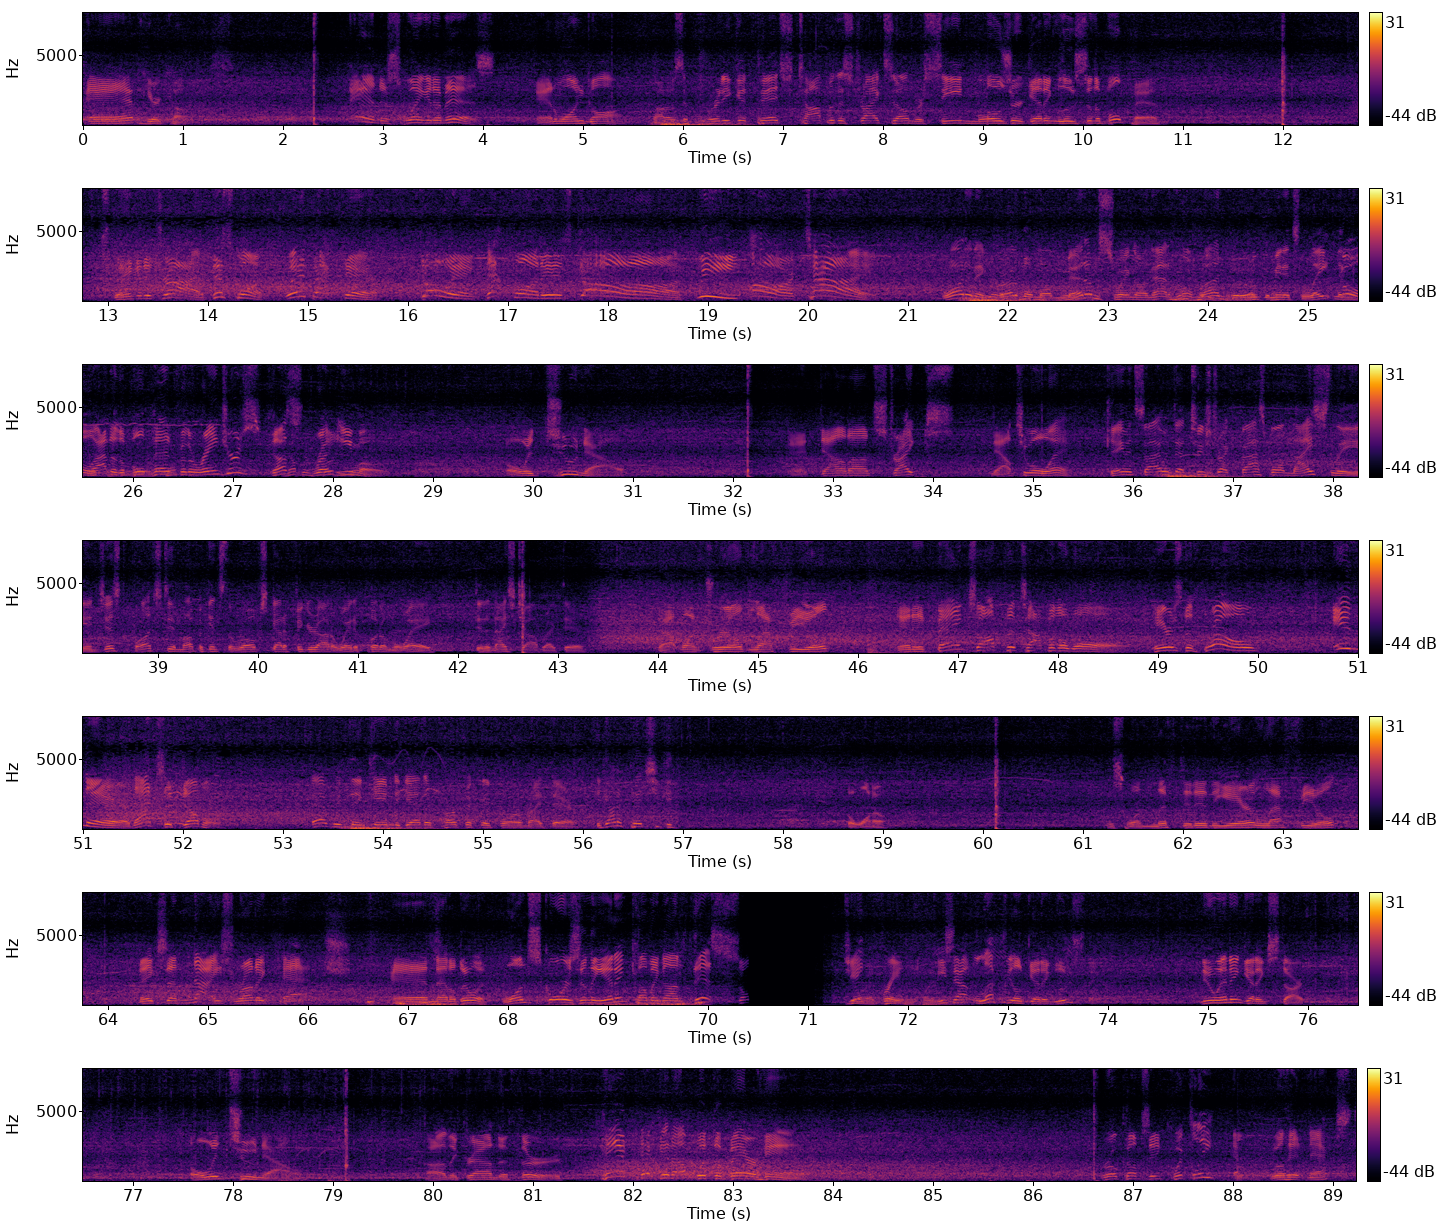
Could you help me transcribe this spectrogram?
And here it comes. And a swing and a miss. And one gone. Thought it was a pretty good pitch. Top of the strike zone. We're seeing Moser getting loose in the bullpen. Swing and a drive. This one way back there. Going. That one is gone. We are tied. What an incredible momentum swing on that home run, Boog. I mean, it's late in the goal out of the bullpen for the Rangers. Gus Emo. 0-2 now. And down on strikes. Now two away. Came inside with that two-strike fastball nicely and just bunched him up against the ropes. Got to figure out a way to put him away. Did a nice job right there. That one drilled left field. And it bangs off the top of the wall. Here's the throw. In there. That's a double. Everything came together perfectly for him right there. He got a pitch he could. The 1 0. This one lifted in the air, left field. Makes a nice run, running catch. And that'll do it. One scores in the inning coming on this. Jake Fraley. He's out in left field getting loose there. New inning getting started. 0-2 now. On the ground to third. Can't pick it up with the bare hand. Throw comes in quickly. We'll hit next.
